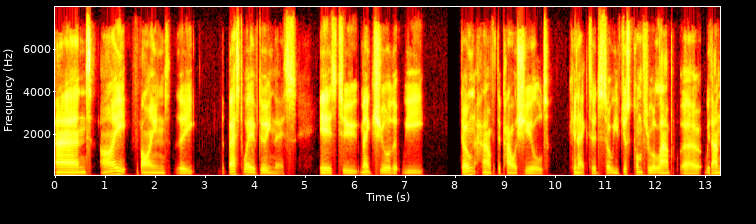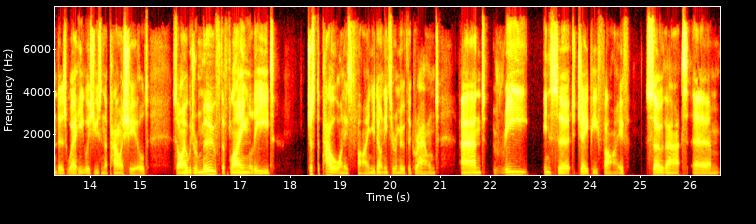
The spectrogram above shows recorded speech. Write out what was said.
And I find the the best way of doing this is to make sure that we don't have the power shield connected. So we've just gone through a lab uh, with Anders where he was using the power shield. So I would remove the flying lead. Just the power one is fine. You don't need to remove the ground and reinsert JP5 so that um,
